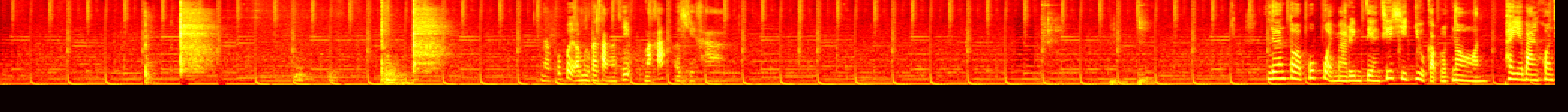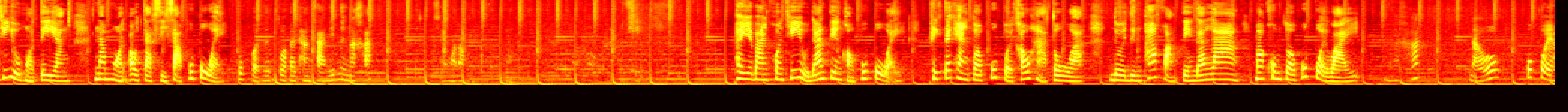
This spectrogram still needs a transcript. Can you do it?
เดี๋ยวผู้ป่วยเอามือประสานมาที่นะคะ โอเคค่ะ เลื่อนตัวผู้ป่วยมาริมเตียงที่ชิดอยู่กับรถนอน พยาบาลคนที่อยู่หัวเตียงนำหมอนออกจากศีรษะผู้ป่วย ผู้ป่วยเลื่อนตัวไปทางซ้ายนิดนึงนะคะใช้หมอนออกโอเคพยาบาลคนที่อยู่ด้านเตียงของผู้ป่วย พลิกตะแคงตัวผู้ป่วยเข้าหาตัว โดยดึงผ้าขวางเตียงด้านล่าง มาคุมตัวผู้ป่วยไว้นะคะเดี๋ยวผู้ป่วย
